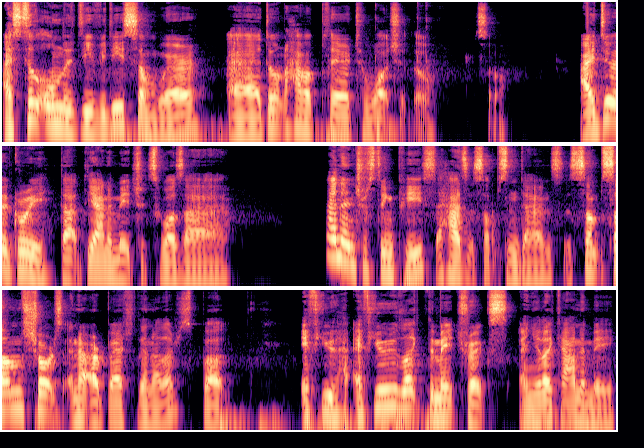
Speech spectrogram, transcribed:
I still own the DVD somewhere. I uh, don't have a player to watch it though. So, I do agree that the Animatrix was a uh, an interesting piece. It has its ups and downs. Some some shorts in it are better than others, but if you if you like The Matrix and you like anime,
